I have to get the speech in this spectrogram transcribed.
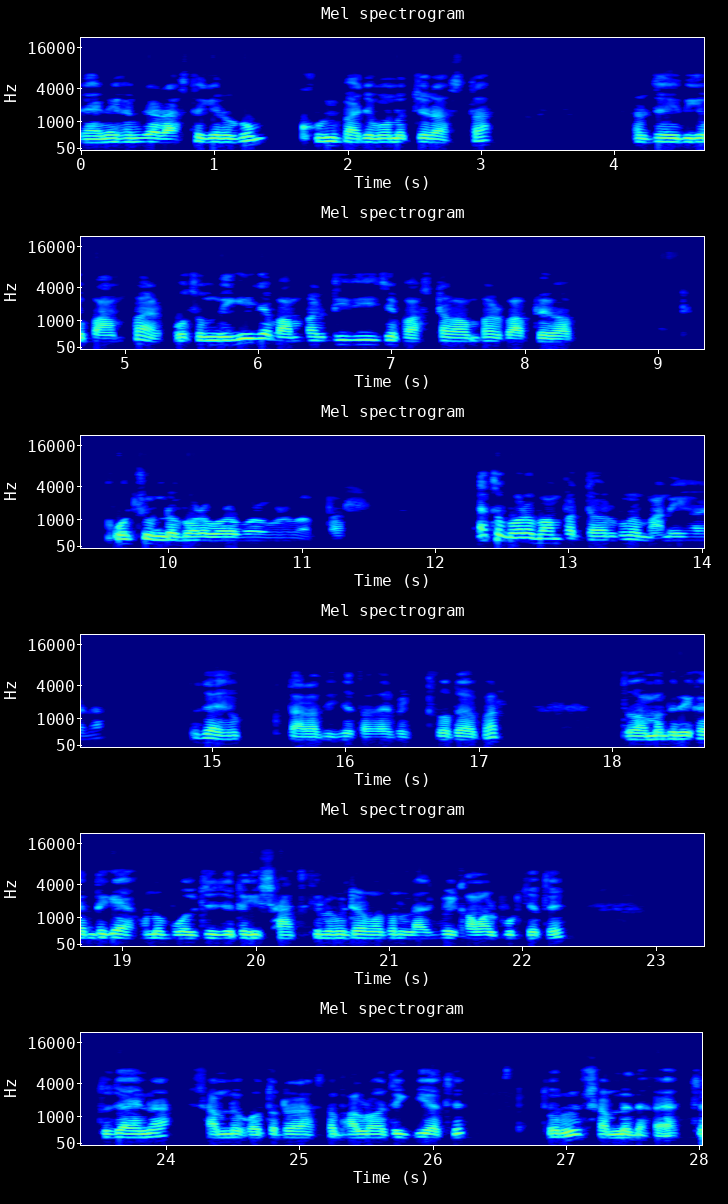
জানি এখানকার রাস্তা কীরকম? খুবই বাজে মনে হচ্ছে রাস্তা। আর যে এইদিকে বাম্পার প্রথম দিকেই যে বাম্পার দিয়ে দিয়েছে, পাঁচটা বাম্পার বাপরে বাপ। প্রচণ্ড বড় বড় বড় বড় বাম্পার এত বড় বাম্পার দেওয়ার কোনো মানেই হয় না। তো যাই হোক, তারা দিয়েছে তাদের ব্যক্তিগত ব্যাপার। তো আমাদের এখান থেকে এখনও বলছে যেটা কি সাত কিলোমিটার মতন লাগবে কামালপুর যেতে। তো জানি না, সামনে কতটা রাস্তা ভালো আছে, কি আছে চলুন সামনে দেখা যাচ্ছে,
